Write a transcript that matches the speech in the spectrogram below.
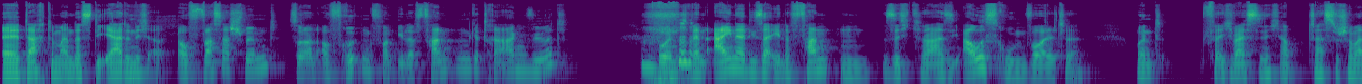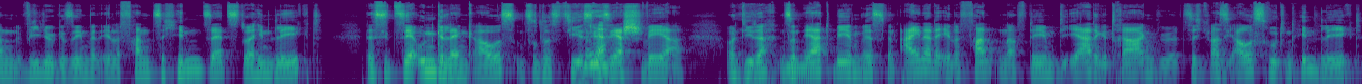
äh, dachte man, dass die Erde nicht auf Wasser schwimmt, sondern auf Rücken von Elefanten getragen wird. Und wenn einer dieser Elefanten sich quasi ausruhen wollte und ich weiß nicht, hast du schon mal ein Video gesehen, wenn ein Elefant sich hinsetzt oder hinlegt? Das sieht sehr ungelenk aus und so das Tier ist ja, ja sehr schwer. Und die dachten, so ein mhm. Erdbeben ist, wenn einer der Elefanten, auf dem die Erde getragen wird, sich quasi ausruht und hinlegt,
